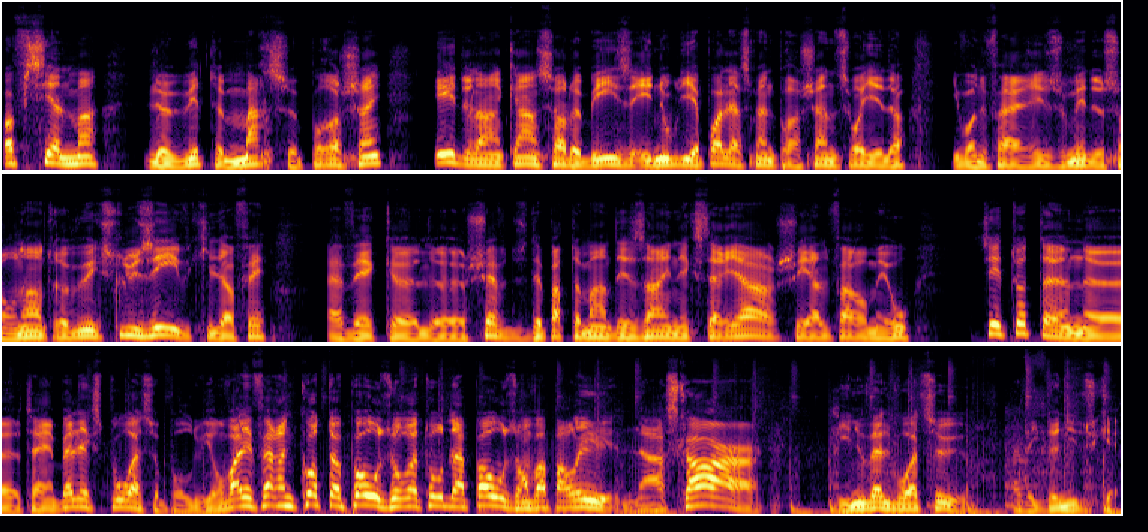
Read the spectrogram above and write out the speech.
officiellement le 8 mars prochain et de l'encan Sotheby's. Et n'oubliez pas, la semaine prochaine, soyez là. Il va nous faire un résumé de son entrevue exclusive qu'il a fait avec euh, le chef du département design extérieur chez Alfa Romeo. C'est tout un, euh, un bel exploit, ça, pour lui. On va aller faire une courte pause. Au retour de la pause, on va parler NASCAR, les nouvelles voitures avec Denis Duquet.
